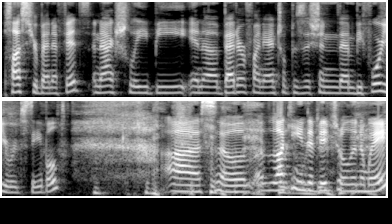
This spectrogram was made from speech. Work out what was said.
plus your benefits and actually be in a better financial position than before you were disabled. Uh, so lucky individual in a way.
